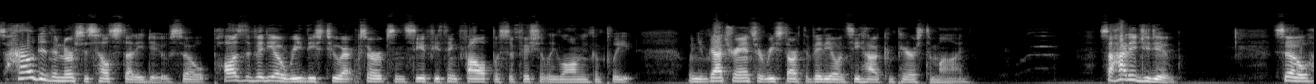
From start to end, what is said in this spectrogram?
So how did the Nurses Health Study do? So pause the video, read these two excerpts, and see if you think follow-up was sufficiently long and complete. When you've got your answer, restart the video and see how it compares to mine. So how did you do? So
